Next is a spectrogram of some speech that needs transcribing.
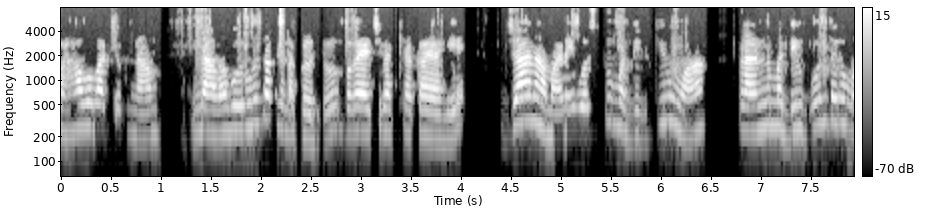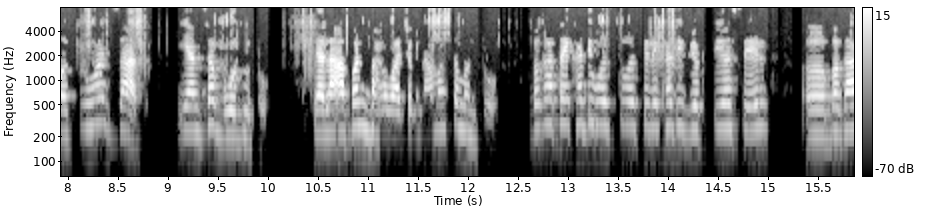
भाववाचक नाम. नावावरूनच आपल्याला कळतं. बघा याची व्याख्या काय आहे? ज्या नामाने वस्तूमधील किंवा प्राण्यांमधील गुणधर्म किंवा जात यांचा बोध होतो त्याला आपण भाववाचक नाम असं म्हणतो. बघा आता एखादी वस्तू असेल एखादी व्यक्ती असेल बघा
